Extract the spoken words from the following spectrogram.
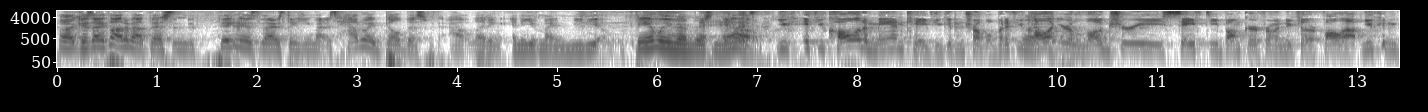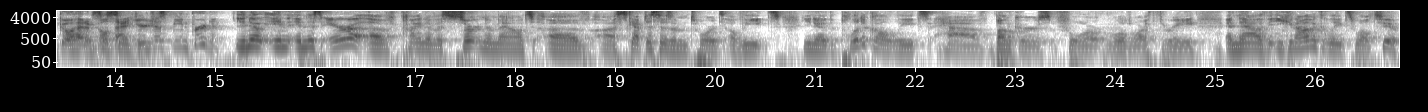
Because I thought about this, and the thing is that I was thinking about is how do I build this without letting any of my immediate family members And know? you, if you call it a man cave, you get in trouble. But if you call it your luxury safety bunker from a nuclear fallout, you can go ahead and build that. You're just being prudent. You know, in, in this era of kind of a certain amount of uh, skepticism towards elites, you know, the political elites have bunkers for World War III, and now the economic elites will too.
